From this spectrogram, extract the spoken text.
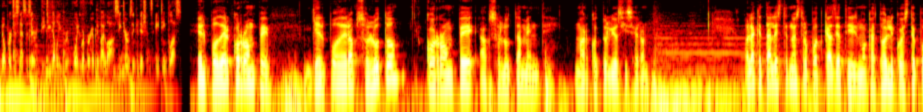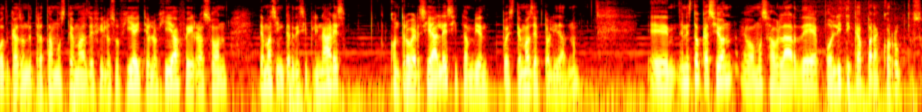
No purchase necessary. BGW. Void were prohibited by law. See terms and conditions. 18 plus. El poder corrompe y el poder absoluto corrompe absolutamente. Marco Tulio Cicerón. Hola, ¿qué tal? Este es nuestro podcast de ateísmo católico, este podcast donde tratamos temas de filosofía y teología, fe y razón, temas interdisciplinares, controversiales y también pues temas de actualidad, ¿no? Eh, en esta ocasión eh, vamos a hablar de política para corruptos.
